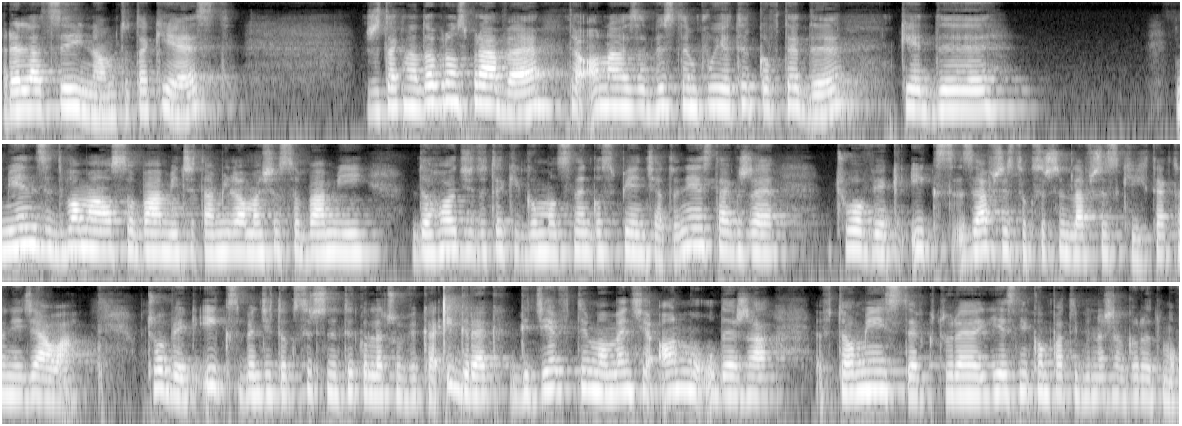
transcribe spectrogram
relacyjną to tak jest, że tak na dobrą sprawę to ona występuje tylko wtedy, kiedy między dwoma osobami, czy tam ilomaś osobami dochodzi do takiego mocnego spięcia. To nie jest tak, że człowiek X zawsze jest toksyczny dla wszystkich, tak to nie działa. Człowiek X będzie toksyczny tylko dla człowieka Y, gdzie w tym momencie on mu uderza w to miejsce, w które jest niekompatybilność algorytmów.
